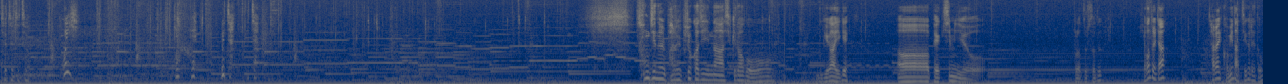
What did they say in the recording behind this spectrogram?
튀튀튀튀. 호이. 성진을 바를 필요까지 있나 싶기도 하고. 무기가 이게 어 116. 브로드소드? 이거 들자. 차라리 검이 낫지 그래도.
